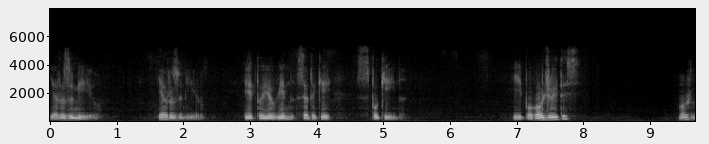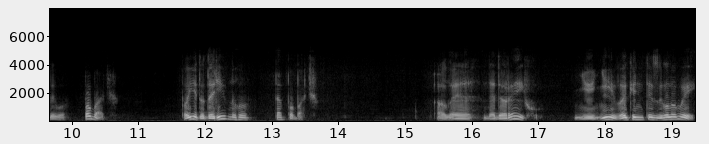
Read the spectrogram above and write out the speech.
Я розумію. Я розумію. Відповів він все-таки спокійно. І погоджуєтесь? Можливо, побачу. Поїду до рівного та побачу. Але не до рейху. Ні, ні, викиньте з голови.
